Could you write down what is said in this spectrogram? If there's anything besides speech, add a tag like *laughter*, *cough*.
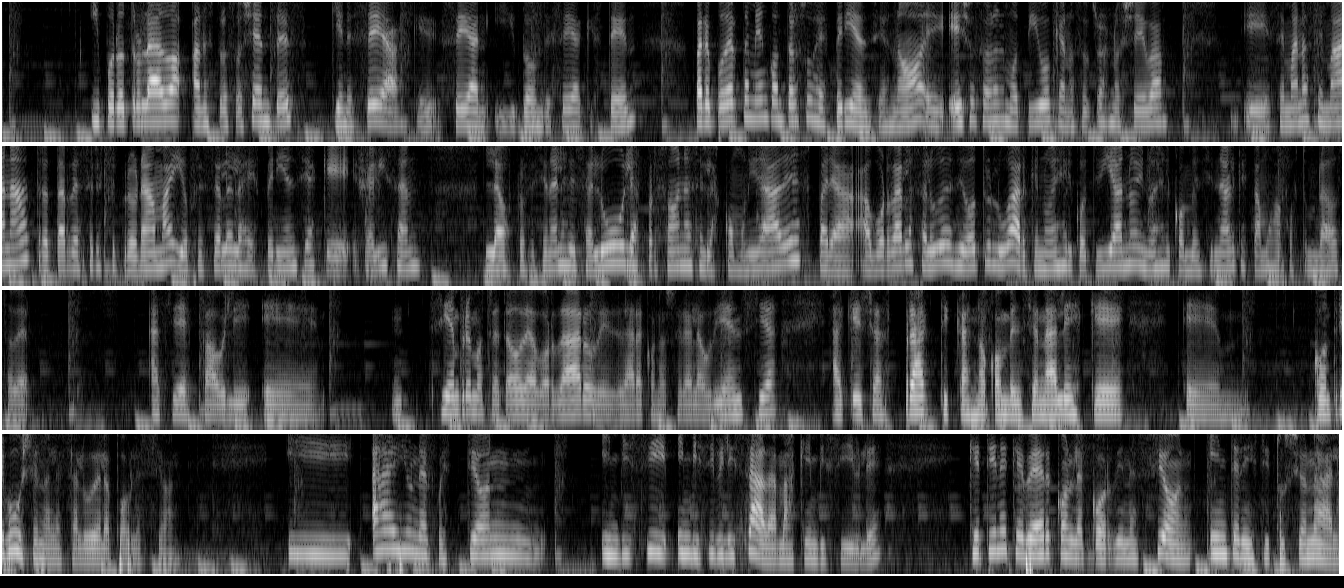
y por otro lado a nuestros oyentes, quienes sea que sean y donde sea que estén, para poder también contar sus experiencias, ¿no? Eh, ellos son el motivo que a nosotros nos lleva eh, semana a semana tratar de hacer este programa y ofrecerles las experiencias que realizan los profesionales de salud, las personas en las comunidades para abordar la salud desde otro lugar, que no es el cotidiano y no es el convencional que estamos acostumbrados a ver. Así es, Pauli. Eh, siempre hemos tratado de abordar o de dar a conocer a la audiencia aquellas prácticas no convencionales que em, contribuyen a la salud de la población. Y hay una cuestión invisibilizada más que invisible que tiene que ver con la coordinación interinstitucional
